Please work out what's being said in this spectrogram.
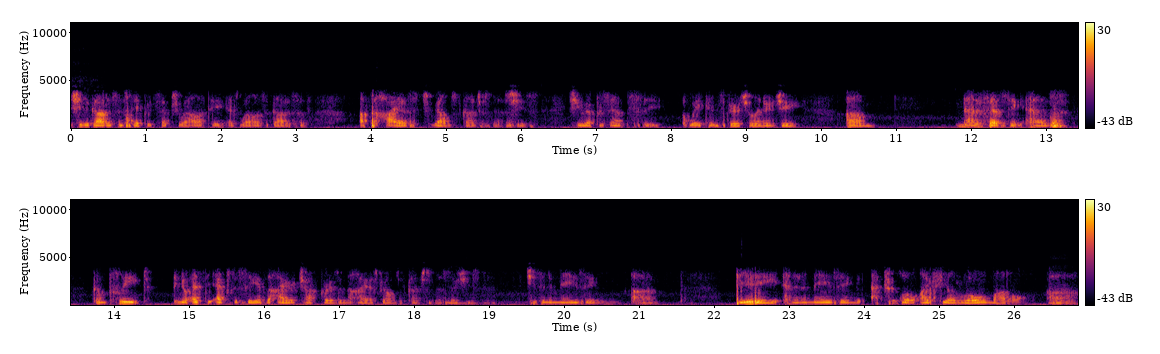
she's a goddess of sacred sexuality as well as a goddess of of the highest realms of consciousness. She's she represents the awakened spiritual energy um, manifesting as complete, you know, as the ecstasy of the higher chakras and the highest realms of consciousness. So she's she's an amazing um, deity and an amazing actual, I feel, role model. Uh,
